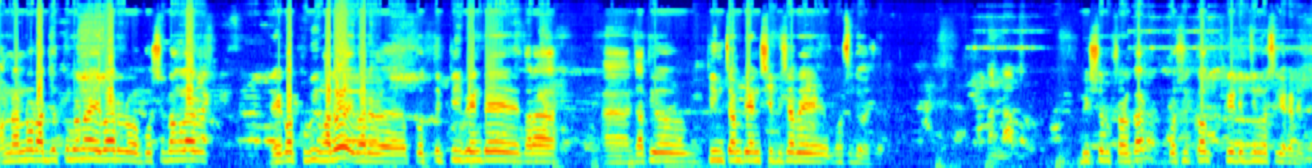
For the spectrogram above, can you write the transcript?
অন্যান্য রাজ্যের তুলনায় এবার পশ্চিমবাংলার রেকর্ড খুবই ভালো। এবার প্রত্যেকটি ইভেন্টে তারা জাতীয় টিম চ্যাম্পিয়নশিপ হিসাবে ঘোষিত হয়েছে। বিশ্বরূপ সরকার প্রশিক্ষক creative gymnastic academy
